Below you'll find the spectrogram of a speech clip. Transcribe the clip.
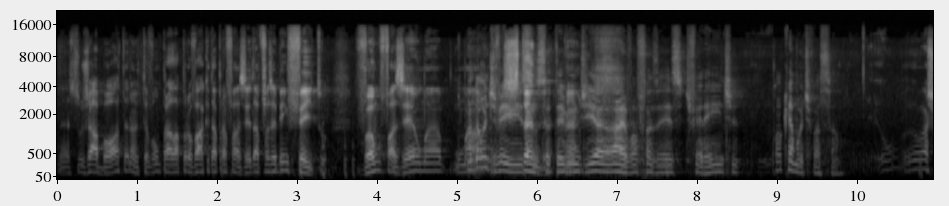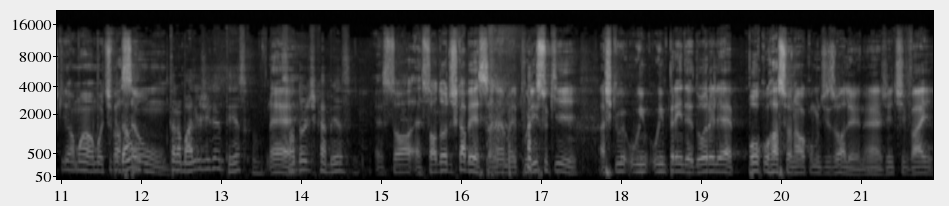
Né? Sujar a bota, não, então vamos para lá provar que dá para fazer, dá para fazer bem feito. Vamos fazer uma, uma Mas de onde um veio isso? standard, Você teve né? um dia, ah, eu vou fazer esse diferente. Qual que é a motivação? Eu, eu acho que é uma motivação... um trabalho gigantesco. É. Só dor de cabeça. É só, é só dor de cabeça, né? Mas por isso que acho que o, o empreendedor ele é pouco racional, como diz o Alê, né? A gente vai,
